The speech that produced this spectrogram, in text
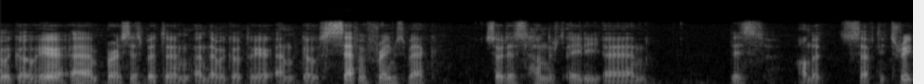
Then we go here and press this button and then we go to here and go 7 frames back. So this is 180 and this 173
